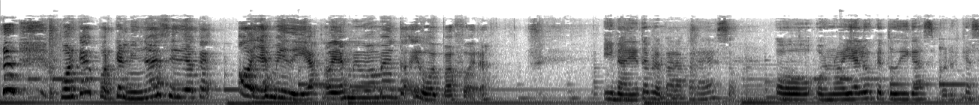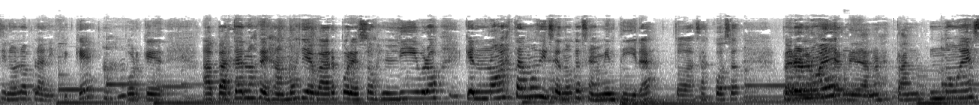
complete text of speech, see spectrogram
¿Por qué? Porque el niño decidió que hoy es mi día, hoy es mi momento y voy para afuera. Y nadie te prepara para eso. O, o, no hay algo que tú digas, pero es que así no lo planifiqué, porque aparte nos dejamos llevar por esos libros que no estamos diciendo que sean mentiras, todas esas cosas, pero, Pero no la es no es tan no es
